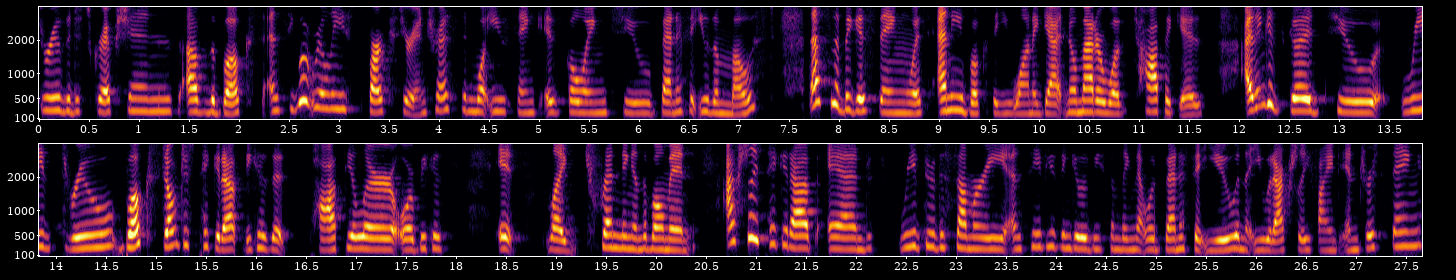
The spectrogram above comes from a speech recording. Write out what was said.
through the descriptions of the books and see what really sparks your interest and what you think is going to benefit you the most. That's the biggest thing with any book that you want to get, no matter what the topic is. I think it's good to read through books. Don't just pick it up because it's popular or because it's like trending in the moment. Actually, pick it up and read through the summary and see if you think it would be something that would benefit you and that you would actually find interesting.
